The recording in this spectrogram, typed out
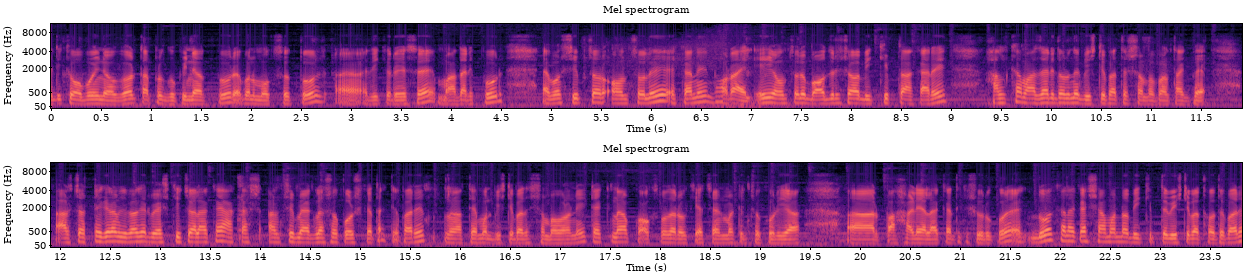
এদিকে অভয়নগর, তারপর গোপীনাথপুর এবং মকসুদপুর এদিকে রয়েছে মাদারীপুর এবং শিবচর অঞ্চলে এখানে নড়াইল। এই অঞ্চলে বজ্রসহ বিক্ষিপ্ত আকারে হালকা মাঝারি ধরনের বৃষ্টিপাতের সম্ভাবনা থাকবে। আর চট্টগ্রাম বিভাগের বেশ কিছু এলাকায় আকাশ আংশিক মেঘলা সহ পরিষ্কার থাকতে পারে। তেমন বৃষ্টিপাতের সম্ভাবনা নেই। টেকনাফ, কক্সবাজার, রকিয়া চ্যানমার্টিন চকরিয়া আর পাহাড়ি এলাকা থেকে শুরু করে দু এক এলাকায় সামান্য বিক্ষিপ্ত বৃষ্টিপাত হতে পারে।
